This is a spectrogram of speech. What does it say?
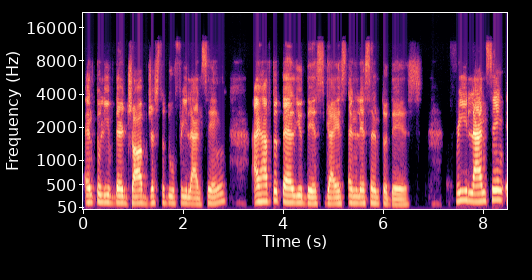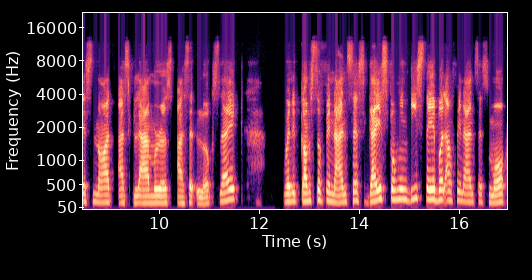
and to leave their job just to do freelancing, I have to tell you this, guys, and listen to this. Freelancing is not as glamorous as it looks like. When it comes to finances, guys, kung hindi stable ang finances mo,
